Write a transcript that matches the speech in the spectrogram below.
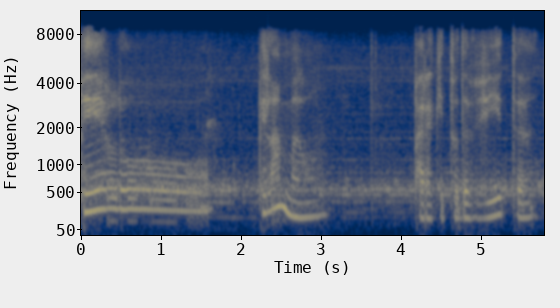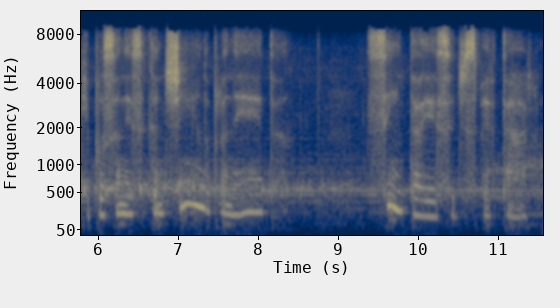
pelo pela mão, para que toda vida que possa nesse cantinho do planeta sinta esse despertar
